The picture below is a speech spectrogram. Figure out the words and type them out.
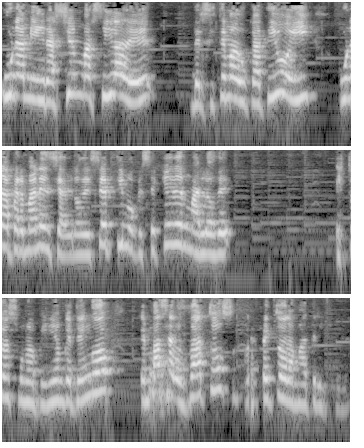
una migración masiva de, del sistema educativo y una permanencia de los de séptimo que se queden más los de... Esto es una opinión que tengo en base a los datos respecto de la matrícula.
